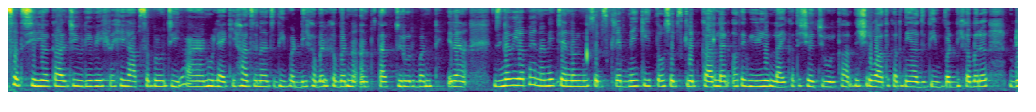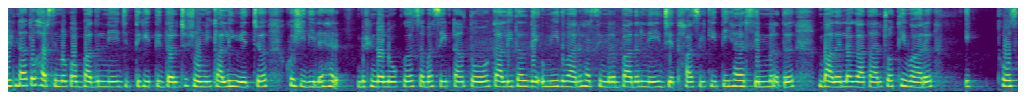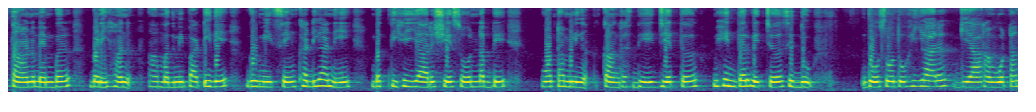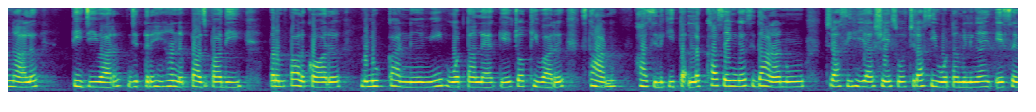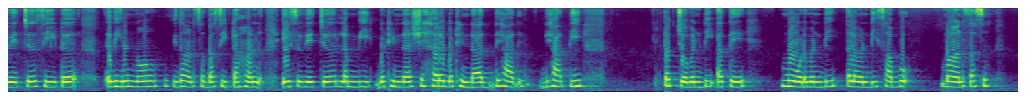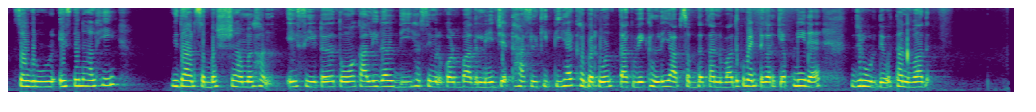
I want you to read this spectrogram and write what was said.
ਸਤਿ ਸ਼੍ਰੀ ਅਕਾਲ ਜੀ, ਵੀਡੀਓ ਵੇਖ ਰਹੇ ਆਪ ਸਭ ਨੂੰ ਜੀ। ਆਇਆਂ ਨੂੰ ਲੈ ਕੇ ਹਾਜ਼ਰ ਅੱਜ ਦੀ ਵੱਡੀ ਖਬਰ ਖਬਰ ਨਾ ਅੰਤ ਤੱਕ ਜ਼ਰੂਰ ਬਣੇ ਰਹਿਣਾ। ਜਿਨ੍ਹਾਂ ਵੀਰਾਂ ਭੈਣਾਂ ਨੇ ਚੈਨਲ ਨੂੰ ਸਬਸਕ੍ਰਾਈਬ ਨਹੀਂ ਕੀਤਾ, ਉਹ ਸਬਸਕ੍ਰਾਈਬ ਕਰ ਲੈਣ ਅਤੇ ਵੀਡੀਓ ਨੂੰ ਲਾਈਕ ਅਤੇ ਸ਼ੇਅਰ ਜ਼ਰੂਰ ਕਰ ਦੇਣ। ਸ਼ੁਰੂਆਤ ਕਰਦੇ ਹਾਂ ਅੱਜ ਦੀ ਵੱਡੀ ਖਬਰ। ਬਠਿੰਡਾ ਤੋਂ ਹਰਸਿਮਰਤ ਕੌਰ ਬਾਦਲ ਨੇ ਜਿੱਤ ਕੀਤੀ ਦਰਜ ਸ਼੍ਰੋਮਣੀ ਅਕਾਲੀ ਵਿੱਚ ਖੁਸ਼ੀ ਦੀ ਲਹਿਰ। ਬਠਿੰਡਾ ਲੋਕ ਸਭਾ ਸੀਟਾਂ ਤੋਂ ਅਕਾਲੀ ਦਲ ਦੇ ਉਮੀਦਵਾਰ ਹਰਸਿਮਰਤ ਬਾਦਲ ਨੇ ਜਿੱਤ ਹਾਸਲ ਕੀਤੀ ਹੈ। ਹਰਸਿਮਰਤ ਬਾਦਲ ਲਗਾਤਾਰ ਚੌਥੀ ਵਾਰ ਇੱਥੋਂ ਮੈਂਬਰ ਬਣੇ ਹਨ। ਆਮ ਆਦਮੀ ਪਾਰਟੀ ਦੇ ਗੁਰਮੀਤ ਸਿੰਘ ਖੱਡੀਆ ਨੇ 32690 ਵੋਟਾਂ ਮਿਲੀਆਂ। ਕਾਂਗਰਸ ਦੇ ਜਿੱਤ ਮਹਿੰਦਰ ਵਿੱਚ ਸਿੱਧੂ 202,011 ਵੋਟਾਂ ਨਾਲ ਤੀਜੀ ਵਾਰ ਜਿੱਤ ਰਹੇ ਹਨ। ਭਾਜਪਾ ਦੀ ਪਰਮਪਾਲ ਕੌਰ ਮਲੂਕਾ ਨੇ ਵੀ ਵੋਟਾਂ ਲੈ ਕੇ ਚੌਥੀ ਵਾਰ ਸਥਾਨ ਹਾਸਿਲ ਕੀਤਾ। ਲੱਖਾ ਸਿੰਘ ਸਿਧਾਣਾ ਨੂੰ 84684 ਵੋਟਾਂ ਮਿਲੀਆਂ। ਇਸ ਵਿੱਚ ਸੀਟ ਅਧੀਨ 9 ਵਿਧਾਨ ਸਭਾ ਸੀਟਾਂ ਹਨ। ਇਸ ਵਿੱਚ ਲੰਬੀ ਬਠਿੰਡਾ, ਸ਼ਹਿਰ ਬਠਿੰਡਾ, ਦਿਹਾਤ, ਦਿਹਾਤੀ ਪੱਚੋ ਮੰਡੀ ਅਤੇ ਮੋੜ ਮੰਡੀ, ਤਲਵੰਡੀ, ਸਾਬੋ, ਮਾਨਸਾ, ਸੰਗਰੂਰ। ਇਸ ਦੇ ਨਾਲ ਹੀ ਵਿਧਾਨ ਸਭਾ ਸ਼ਾਮਲ ਹਨ। ਇਹ ਸੀਟ ਤੋਂ ਅਕਾਲੀ ਦਲ ਦੀ ਹਰਸਿਮਰਤ ਕੌਰ ਬਾਦਲ ਨੇ ਜਿੱਤ ਹਾਸਲ ਕੀਤੀ ਹੈ। ਖਬਰ ਨੂੰ ਅੰਤ ਤੱਕ ਵੇਖਣ ਲਈ ਆਪ ਸਭ ਦਾ ਧੰਨਵਾਦ। ਕਮੈਂਟ ਕਰਕੇ ਆਪਣੀ ਰਾਏ ਜ਼ਰੂਰ ਦਿਓ। ਧੰਨਵਾਦ।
